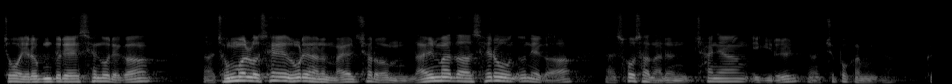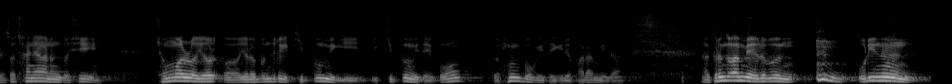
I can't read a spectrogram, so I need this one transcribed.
저와 여러분들의 새 노래가 아, 정말로 새 노래라는 말처럼 날마다 새로운 은혜가 아, 솟아나는 찬양이기를 어, 축복합니다. 그래서 찬양하는 것이 정말로 여, 어, 여러분들에게 기쁨이, 기쁨이 되고 또 행복이 되기를 바랍니다. 아, 그런가 하면 여러분, 우리는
